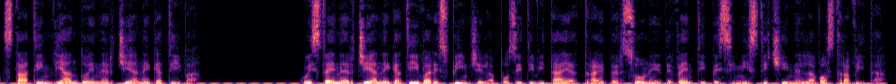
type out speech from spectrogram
state inviando energia negativa. Questa energia negativa respinge la positività e attrae persone ed eventi pessimistici nella vostra vita.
